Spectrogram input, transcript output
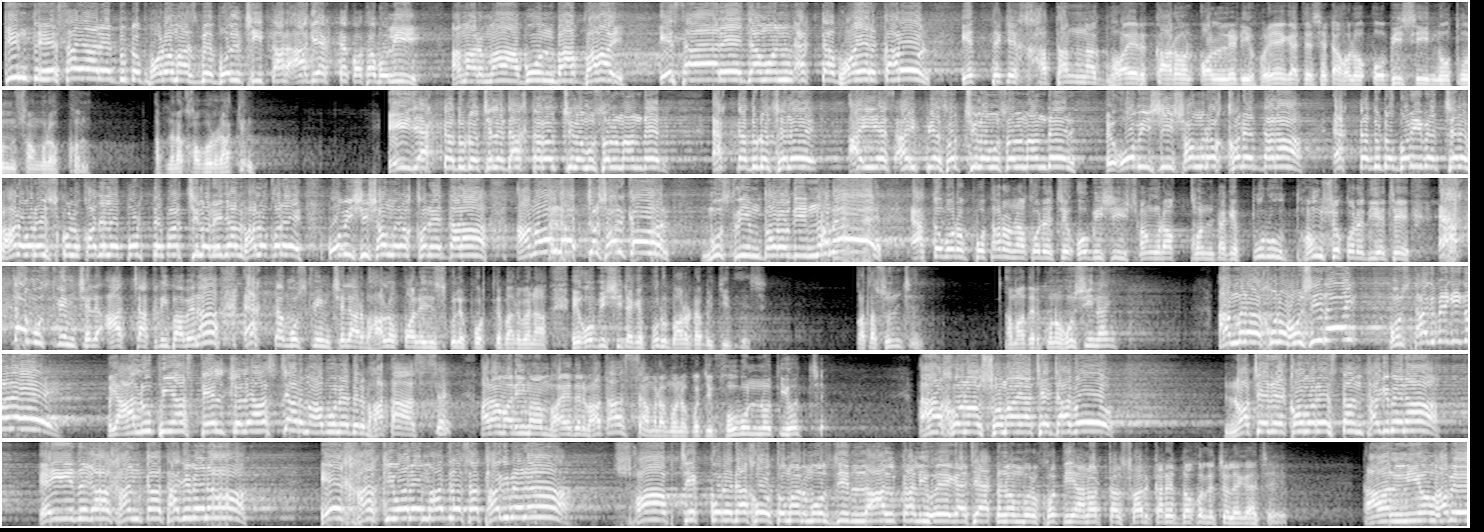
কিন্তু এসআইআর দুটো ফরম আসবে, বলছি, তার আগে একটা কথা বলি। আমার মা, বোন, বাপ, ভাই, এসআইআর যেমন একটা ভয়ের কারণ, এর থেকে খাতারনাক ভয়ের কারণ অলরেডি হয়ে গেছে, সেটা হলো ওবিসি নতুন সংরক্ষণ। আপনারা খবর রাখেন। এই যে একটা দুটো ছেলে ডাক্তার হচ্ছিল মুসলমানদের, একটা দুটো ছেলে আইএস আইপিএস হচ্ছিল মুসলমানদের ওবিসি সংরক্ষণের দ্বারা একটা দুটো গরিবের ছেলে ভালো ভালো স্কুল কলেজে পড়তে পারছিল, রেজাল্ট ভালো করে ওবিসি সংরক্ষণের দ্বারা আমার রাজ্য সরকার মুসলিম দরদির নামে এত বড় প্রতারণা করেছে, ওবিসি সংরক্ষণটাকে পুরো ধ্বংস করে দিয়েছে। একটা মুসলিম ছেলে আর চাকরি পাবে না, একটা মুসলিম ছেলে আর ভালো কলেজ স্কুলে পড়তে পারবে না। এই ওবিসিটাকে পুরো বারোটা বেজিয়ে দিয়েছে। কথা শুনছেন? আমাদের কোনো হুঁশি নাই। আমরা কোনো হুঁশি নাই। হুঁশ থাকবে কি করে? ওই আলু, পেঁয়াজ, তেল চলে আসছে আর মা বোনেদের ভাতা আসছে। আর আমার ইমাম ভাইদের ভাতা আসছে। আমরা মনে করছি খুব উন্নতি হচ্ছে। এখনও সময় আছে, জাগো। নচেদে কবরস্থান থাকবে না। এই ঈদগা খানকা থাকবে না। এ খা- বলে মাদ্রাসা থাকবে না। সব চেক করে দেখো, তোমার মসজিদ লাল কালি হয়ে গেছে, এক নম্বর খতিয়ান, অর্থাৎ সরকারের দখলে চলে গেছে। কাল নিয়ম হবে,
